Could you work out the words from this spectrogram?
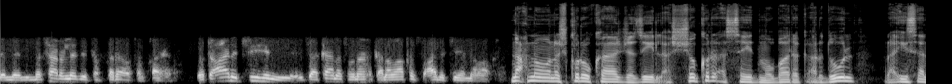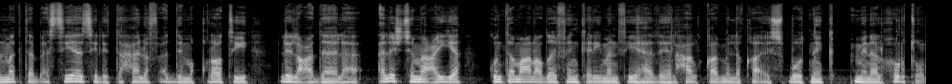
المسار الذي تخترعه في القاهرة وتعالج فيه إذا كانت هناك نواقص تعالج فيه النواقص. نحن نشكرك جزيل الشكر السيد مبارك أردول رئيس المكتب السياسي للتحالف الديمقراطي للعدالة الاجتماعية كنت معنا ضيفا كريما في هذه الحلقة من لقاء سبوتنيك من الخرطوم.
